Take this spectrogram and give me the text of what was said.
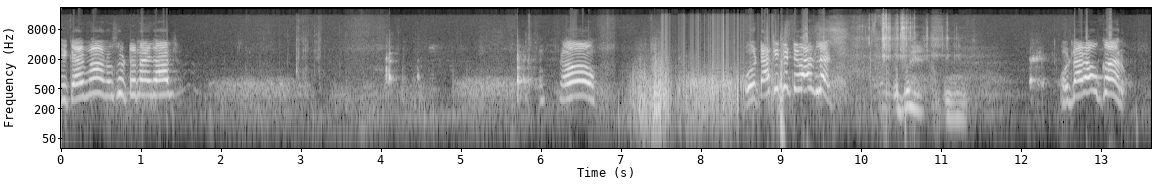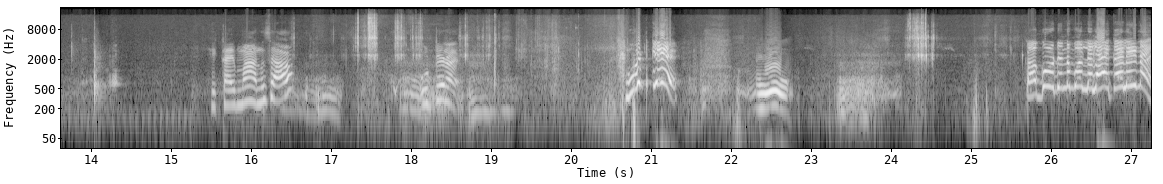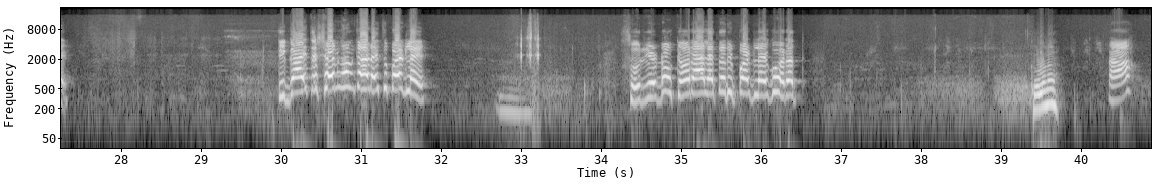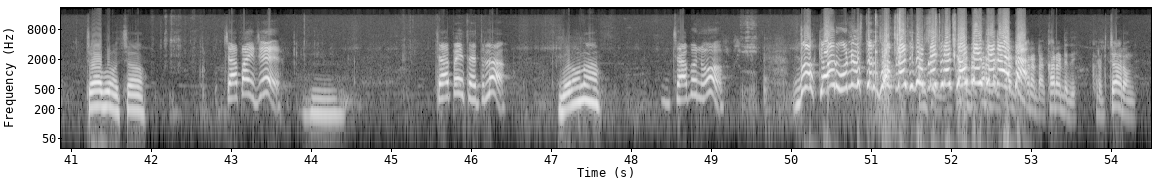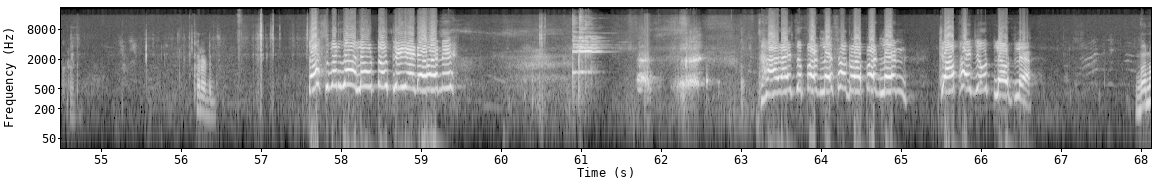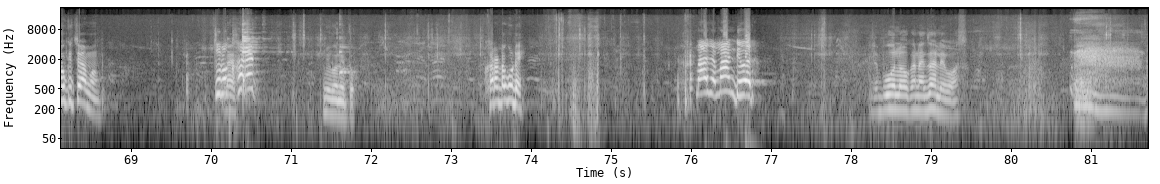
हे काय माणूस सुट नाही जात. हो. उठा की किती वाजलेत? उठा लवकर. हे काय माणूस हा? उठे नाही. उठ के. का गोडीनं बोललेलं ऐकायलाही नाही ती गायचं शेण घाण काढायचं पडलंय. सूर्य डोक्यावर आला तरी पडलंय घोरत. करू ना. हा? चहा बनव चहा. चहा पाहिजे? चहा प्यायचाय तुला? बनव ना. चहा बनवू? डोक्यावर ऊन येऊस तर झोपलायची झोपलायची तुला चहा प्यायचा का आता? खराटा खराटे दे खराट चार राहून दे खराटे खराटे दे तासभर झालं उठवते येड्यावाने झाडायचं पडलंय सगळं पडलंय चहा उठल्या बनव की चहा मग. तुला नाही. खरंच मी बनवतो. खराटा कुठे? माझ्या मांडीवर. बोलावं का नाही झालंय वास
